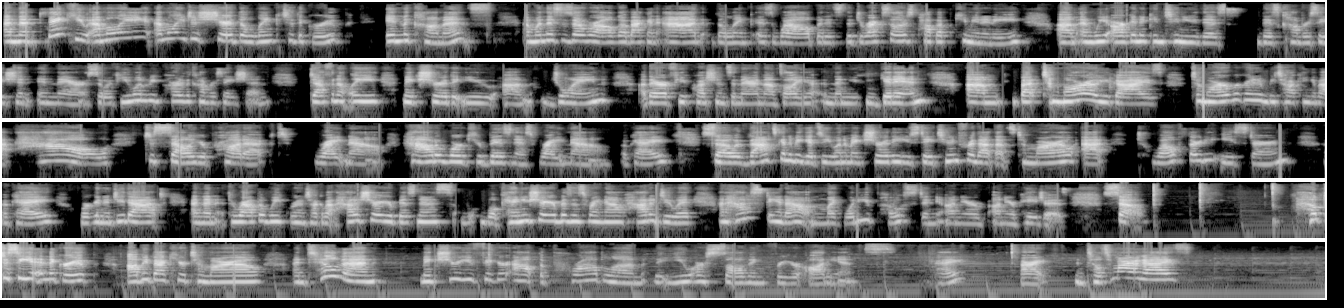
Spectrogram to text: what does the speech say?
And then thank you, Emily. Emily just shared the link to the group in the comments. And when this is over, I'll go back and add the link as well. But it's the Direct Sellers Pop Up Community. Um, and we are going to continue this this conversation in there. So if you want to be part of the conversation, definitely make sure that you um, join. Uh, there are a few questions in there, and that's all you. and then you can get in. Um, but tomorrow, you guys, tomorrow we're going to be talking about how to sell your product right now, how to work your business right now. Okay, so that's going to be good. So you want to make sure that you stay tuned for that. That's tomorrow at 12:30 Eastern. Okay, we're going to do that, and then throughout the week, we're going to talk about how to share your business. Well, can you share your business right now? How to do it, and how to stand out, and like what do you post in, on your on your pages. So, hope to see you in the group. I'll be back here tomorrow. Until then, make sure you figure out the problem that you are solving for your audience. Okay. All right. Until tomorrow, guys.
